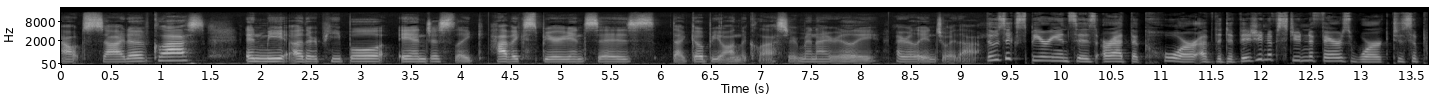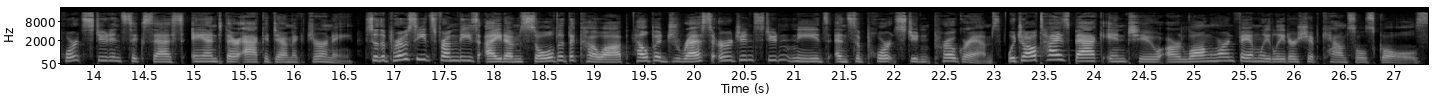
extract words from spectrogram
outside of class and meet other people and just like have experiences that go beyond the classroom and I really I really enjoy that. Those experiences are at the core of the Division of Student Affairs work to support student success and their academic journey. So the proceeds from these items sold at the co-op help address urgent student needs and support student programs, which all ties back into our Longhorn Family Leadership Council's goals.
